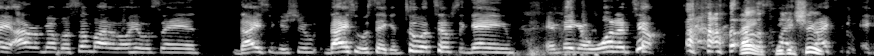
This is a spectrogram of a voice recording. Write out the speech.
Hey, I remember somebody on here was saying Dyson can shoot. Dyson was taking two attempts a game and making one attempt. Hey, he can shoot. Can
